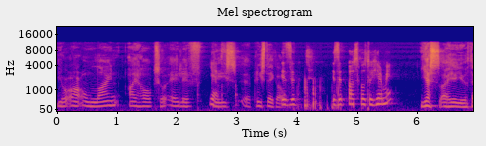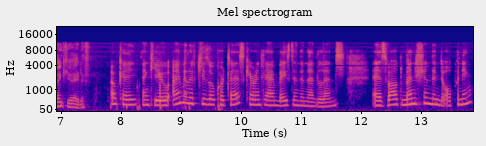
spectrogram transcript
You are online, I hope. So Elif, Yes. please, uh, please take over. Is it is it possible to hear me? yes, I hear you. Thank you, Elif. Okay, thank you. I'm Elif Kiesow Cortez. Currently, I'm based in the Netherlands. As Wout mentioned in the opening,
